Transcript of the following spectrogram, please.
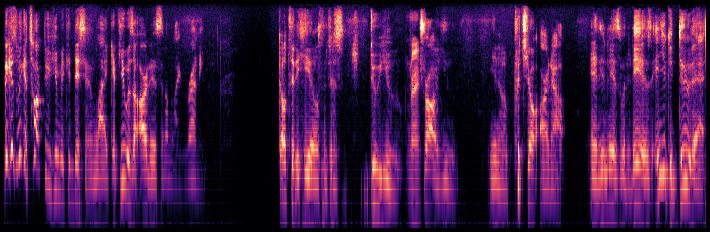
because we could talk through human condition. Like if you was an artist and I'm like running, go to the hills and just do you, Right. draw you, you know, put your art out, and it is what it is, and you could do that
